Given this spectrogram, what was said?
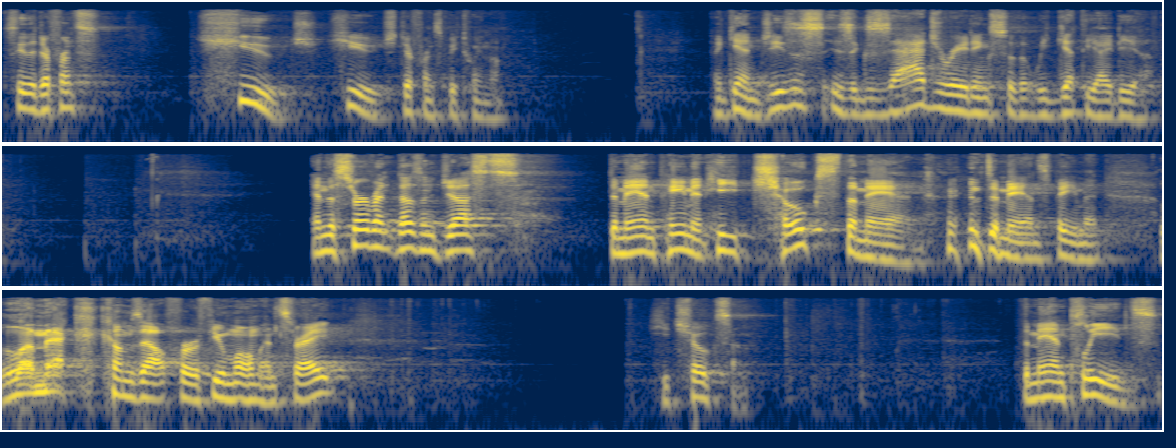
See the difference? Huge, huge difference between them. Again, Jesus is exaggerating so that we get the idea. And the servant doesn't just demand payment, he chokes the man and demands payment. Lamech comes out for a few moments, right? he chokes him. The man pleads,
